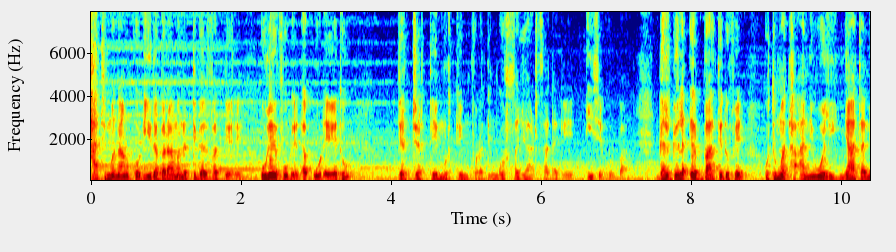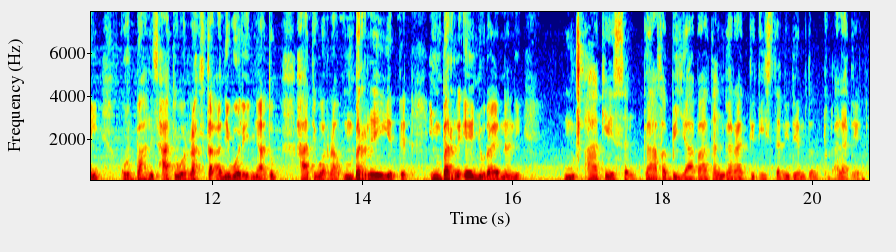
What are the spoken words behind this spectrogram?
haati manaan koo dhiira biraa manatti galfatteedhe ulee fuudhee dhaquu dheetu jarjartee murtiin fudhatin gorsa jaarsaa dhagee dhiise gurbaan. Galgala irbaatti dhufe utuma ta'anii waliin nyaatanii gurbaanis haati warraas ta'anii waliin nyaatu haati warraa hin barree jetteen hin barre eenyudha jennanii mucaa keessan gaafa biyyaa baatan garaatti dhiistanii deemtantu dhalateedha.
